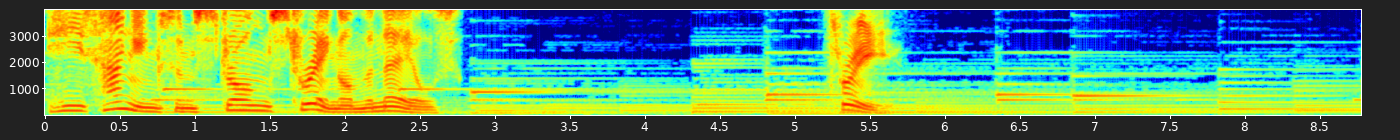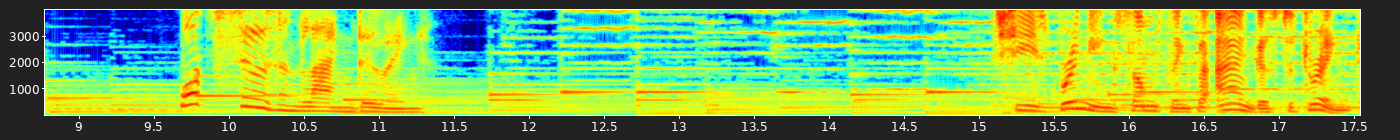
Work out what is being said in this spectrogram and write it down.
He's hanging some strong string on the nails. 3. What's Susan Lang doing? She's bringing something for Angus to drink.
